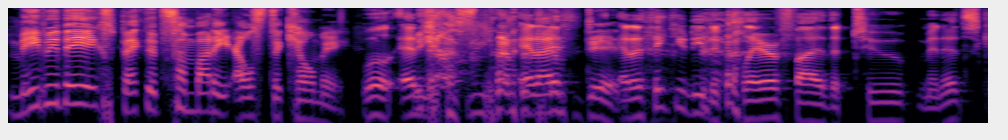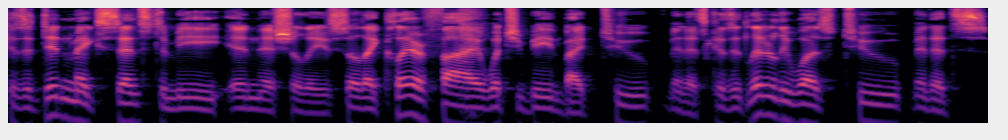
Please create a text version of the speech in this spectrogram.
maybe they expected somebody else to kill me well and because none and I did. and I think you need to clarify the two minutes because it didn't make sense to me initially. So, like, clarify what you mean by two minutes because it literally was two minutes.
